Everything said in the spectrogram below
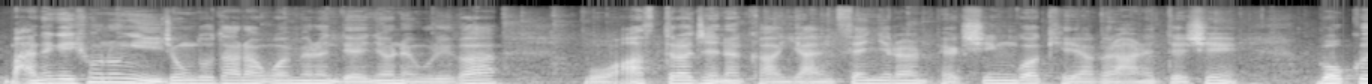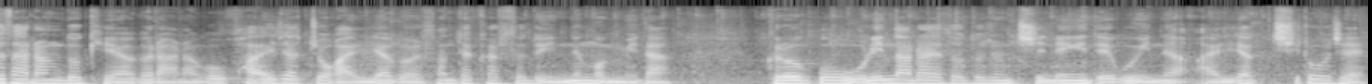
만약에 효능이 이 정도다라고 하면은 내년에 우리가 뭐 아스트라제네카, 얀센이라는 백신과 계약을 안 했듯이 머크사랑도 계약을 안 하고 화이자 쪽 알약을 선택할 수도 있는 겁니다. 그리고 우리나라에서도 좀 진행이 되고 있는 알약 치료제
